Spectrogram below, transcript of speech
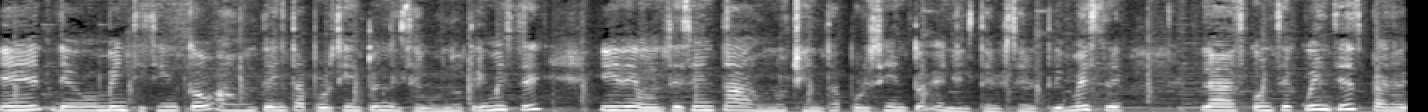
eh, de un 25 a un 30% en el segundo trimestre y de un 60 a un 80% en el tercer trimestre. Las consecuencias para,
